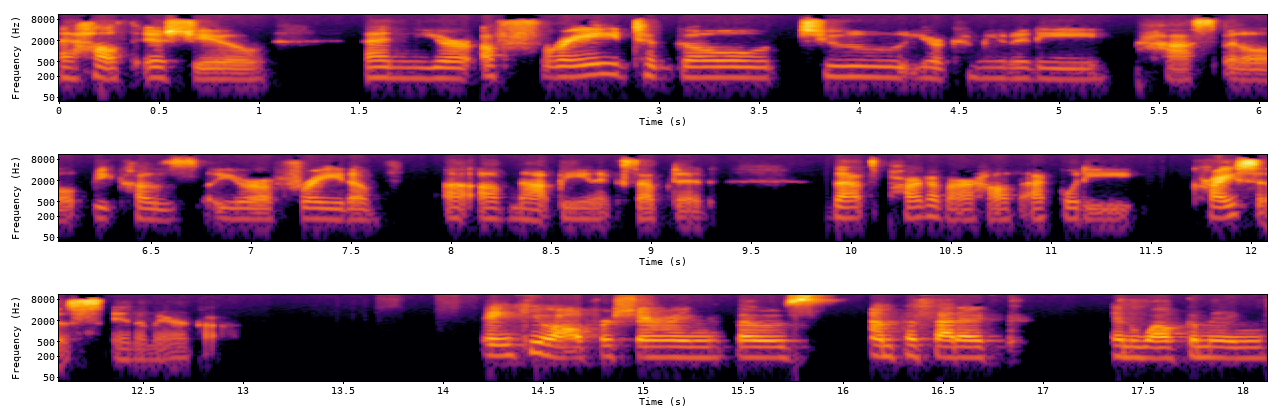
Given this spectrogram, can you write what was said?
a health issue and you're afraid to go to your community hospital because you're afraid of uh, of not being accepted that's part of our health equity crisis in america. Thank you all for sharing those empathetic and welcoming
